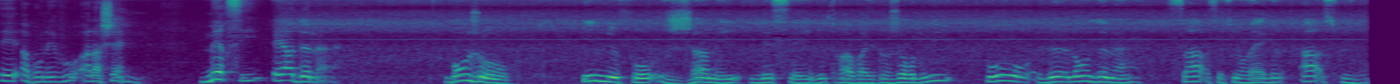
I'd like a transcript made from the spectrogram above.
et abonnez-vous à la chaîne. Merci et à demain. Bonjour. Il ne faut jamais laisser le travail d'aujourd'hui pour le lendemain. Ça, c'est une règle à suivre.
